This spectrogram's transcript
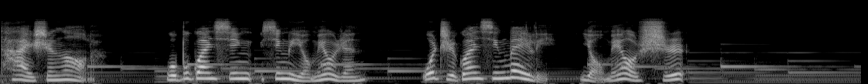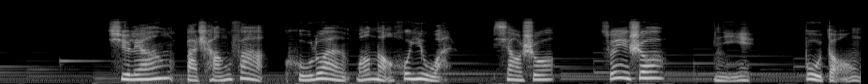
太深奥了，我不关心心里有没有人，我只关心胃里有没有食。”许良把长发胡乱往脑后一挽，笑说：“所以说你不懂。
